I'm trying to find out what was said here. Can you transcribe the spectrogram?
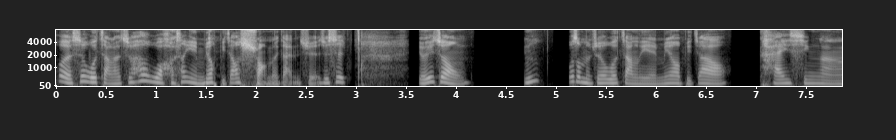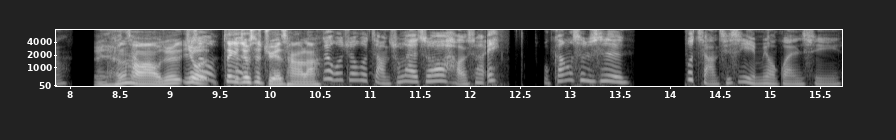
或者是我讲了之后，我好像也没有比较爽的感觉，就是有一种，嗯，我怎么觉得我讲了也没有比较开心啊。对，很好啊，我觉得又这个就是觉察啦。对，我觉得我讲出来之后，好像哎，我刚刚是不是不讲，其实也没有关系，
